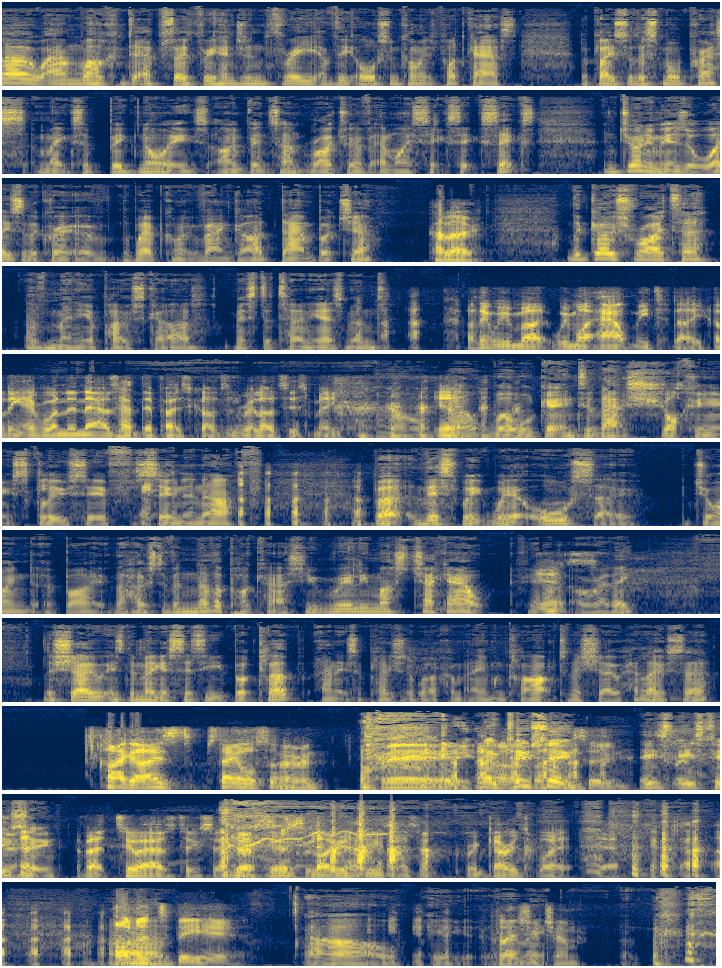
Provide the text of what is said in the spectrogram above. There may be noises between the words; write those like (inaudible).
Hello and welcome to episode 303 of the Awesome Comics Podcast, the place where the small press makes a big noise. I'm Vince Hunt, writer of MI666, and joining me as always are the creator of the webcomic Vanguard, Dan Butcher. Hello. The ghostwriter of many a postcard, Mr. Tony Esmond. (laughs) I think we might we might out me today. I think everyone now has had their postcards and realised it's me. Oh, (laughs) Yeah. well, well, we'll get into that shocking exclusive soon enough. (laughs) but this week we are also joined by the host of another podcast you really must check out if you haven't already. The show is the Mega City Book Club, and it's a pleasure to welcome Eamonn Clarke to the show. Hello, sir. Hi guys, stay awesome. Aaron. Hey. (laughs) No, too soon. soon. It's it's too soon. About two hours too soon. That's good. We like your enthusiasm. We're encouraged by it. Yeah. (laughs) Honoured to be here. Oh, (laughs) Pleasure, chum.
